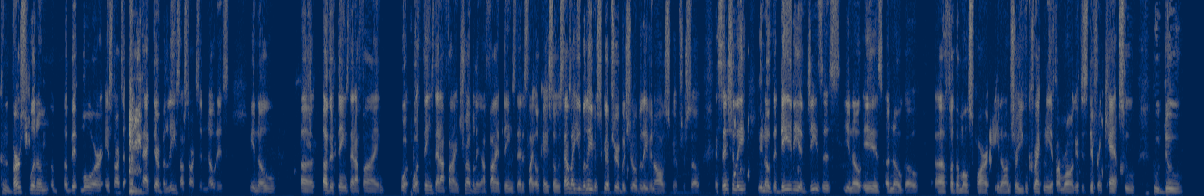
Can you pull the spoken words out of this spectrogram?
converse with them a, a, bit more and start to unpack their beliefs, I'll start to notice, you know, uh, other things that I find, or, or things that I find troubling. I find things that it's like, okay, so it sounds like you believe in scripture, but you don't believe in all the scripture. So essentially, you know, the deity of Jesus, you know, is a no go. Uh, for the most part, you know, I'm sure you can correct me if I'm wrong. If it's different camps who who do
